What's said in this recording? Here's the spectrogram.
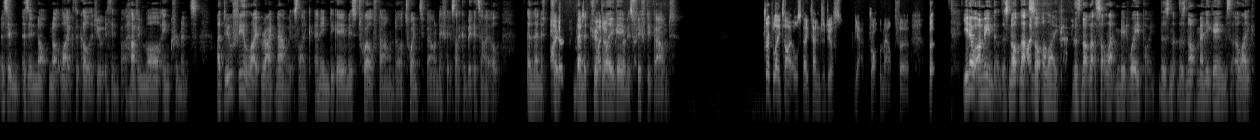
as in as in not not like the Call of Duty thing, but having more increments. I do feel like right now it's like an indie game is twelve pound or twenty pound if it's like a bigger title, and then a tri- then a triple A game is fifty pound. Triple A titles, they tend to just yeah drop them out for but You know what I mean though. There's not that I'm sort of like there's not that sort of like midway point. There's not, there's not many games that are like.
